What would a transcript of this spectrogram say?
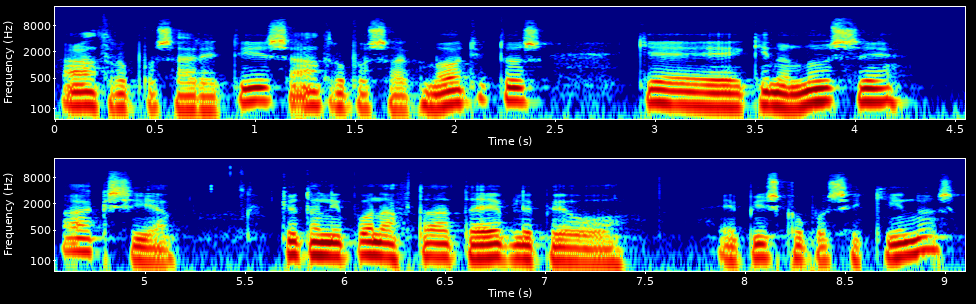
άνθρωπος αρετής, άνθρωπος αγνότητος και κοινωνούσε άξια. Και όταν λοιπόν αυτά τα έβλεπε ο επίσκοπος εκείνος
